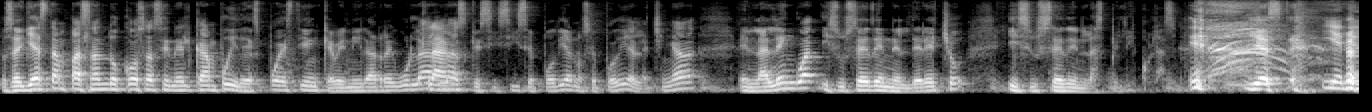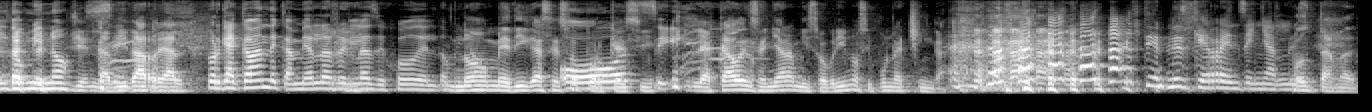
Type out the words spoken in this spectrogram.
O sea, ya están pasando cosas en el campo y después tienen que venir a regularlas, Claro. que si sí se podía, no se podía, la chingada, en la lengua y sucede en el derecho y sucede en las películas. y, este, Y en el dominó. y en la Sí. vida real. Porque acaban de cambiar las reglas de juego del dominó. No me digas eso Oh, porque si sí. le acabo de enseñar a mis sobrinos y fue una chinga. Tienes que reenseñarles. Puta madre.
